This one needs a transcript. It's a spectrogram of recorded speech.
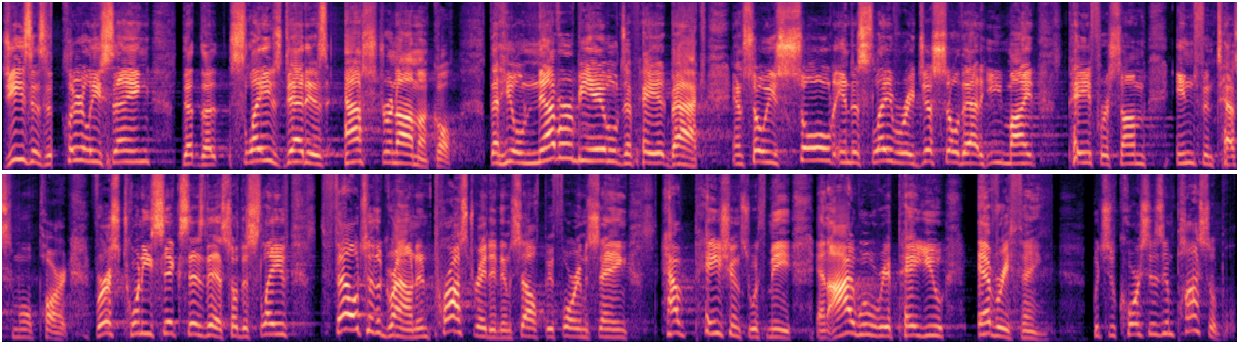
Jesus is clearly saying that the slave's debt is astronomical, that he'll never be able to pay it back. And so he's sold into slavery just so that he might pay for some infinitesimal part. Verse 26 says this So the slave fell to the ground and prostrated himself before him, saying, Have patience with me, and I will repay you everything, which of course is impossible.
